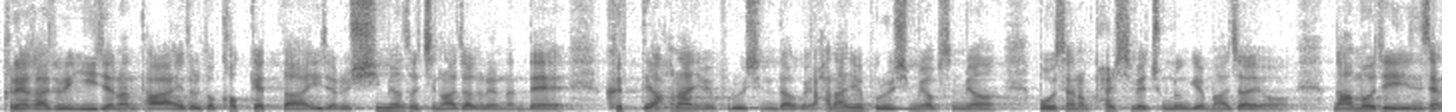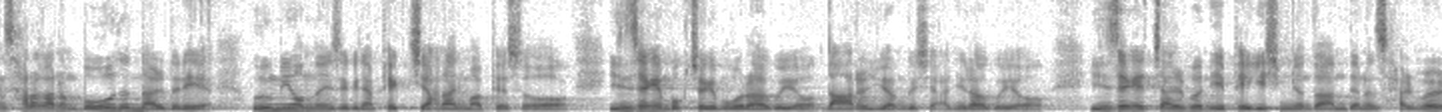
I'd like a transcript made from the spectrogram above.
그래가지고 이제는 다 아이들도 컸겠다. 이제는 쉬면서 지나자 그랬는데 그때 하나님이 부르신다고요. 하나님의 부르심이 없으면 모세는 80에 죽는 게 맞아요. 나머지 인생 살아가는 모든 날 말들이 의미 없는 이제 그냥 백지 하나님 앞에서 인생의 목적이 뭐라고요? 나를 위한 것이 아니라고요. 인생의 짧은 이 120년도 안 되는 삶을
